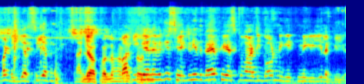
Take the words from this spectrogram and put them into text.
ਵੱਡੀ ਜਰਸੀ ਆ ਹਾਂਜੀ। ਲਿਆਓ ਖੋਲੋ ਹਾਂ ਬਾਕੀ ਫਿਰ ਕਹਿੰਦੇ ਵੀਰ ਜੀ ਸਿੰਗਣੀ ਦਿਖਾਏ ਫੇਸ ਕੁਆਲਿਟੀ ਬਹੁਤ ਨਿੱਗੀ ਨਿੱਗੀ ਜੀ ਲੱਗੀ ਆ।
